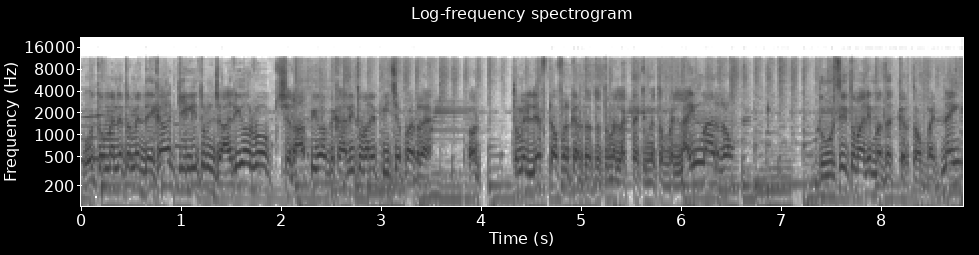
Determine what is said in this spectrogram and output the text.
वो तो मैंने तुम्हें देखा, केली तुम जा रही हो और वो शराब हुआ भिखारी तुम्हारे पीछे पड़ रहा है। और तुम्हें लिफ्ट ऑफ़र करता तो तुम्हें लगता है कि मैं तुम्हें लाइन मार रहा हूँ। दूर से तुम्हारी मदद करता हूँ बट नहीं।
